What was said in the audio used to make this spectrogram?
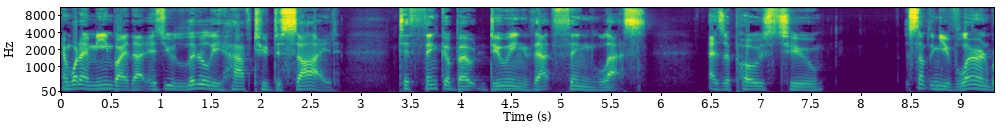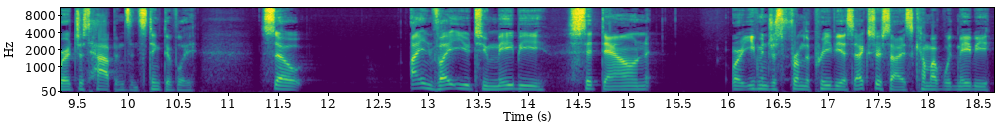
And what I mean by that is you literally have to decide to think about doing that thing less as opposed to something you've learned where it just happens instinctively. So I invite you to maybe sit down or even just from the previous exercise, come up with maybe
